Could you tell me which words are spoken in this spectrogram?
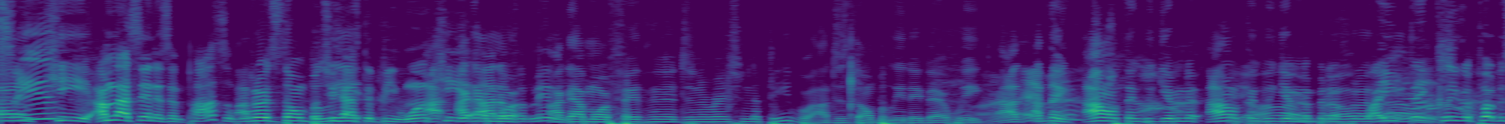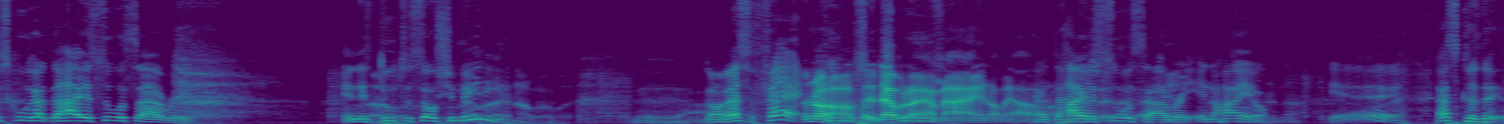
strong he's saying? Kid. I'm not saying it's impossible. I just don't but believe you have to be one I- kid I, got out more, of a million. I got more faith in the generation of people. I just don't believe they that weak. I, Alright, I think man. I don't think we give them. The, I don't They think we give them the are, benefit bro. of Why you think Cleveland Public School had the highest suicide rate? And it's due to oh, social media. No, no, no, No, that's a fact. no, no, I'm saying that. But I, I mean, I ain't. I mean, I, has the I'm highest saying, I- I suicide can't rate in Ohio. confirm it, no. Yeah. That's because I'm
